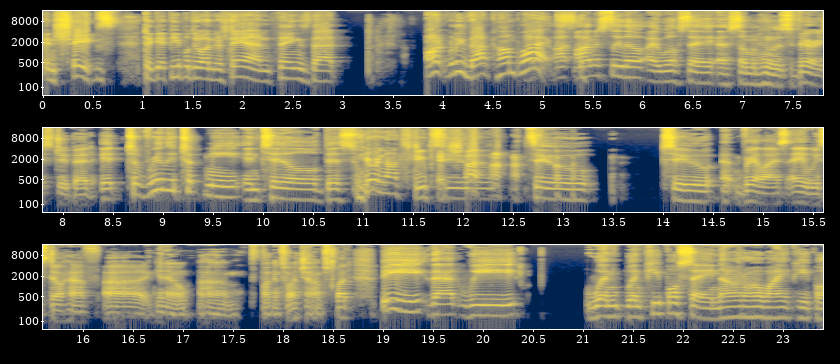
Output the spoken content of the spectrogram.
and shapes to get people to understand things that aren't really that complex. Honestly, though, I will say, as someone who is very stupid, it to really took me until this you were week not stupid. To to to realize a we still have uh you know um fucking sweatshops, but b that we when when people say not all white people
